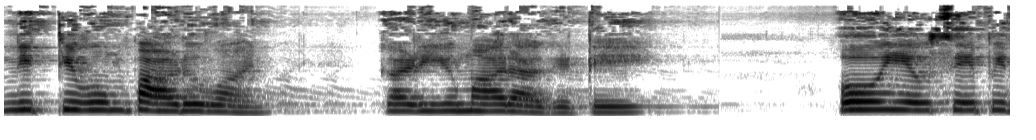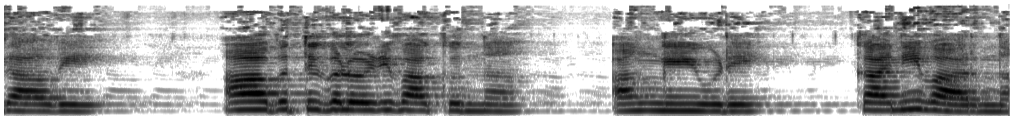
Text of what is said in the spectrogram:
നിത്യവും പാടുവാൻ കഴിയുമാറാകട്ടെ. ഓ യൗസേ പിതാവേ ആപത്തുകൾ ഒഴിവാക്കുന്ന അങ്ങയുടെ കനിവാർന്ന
